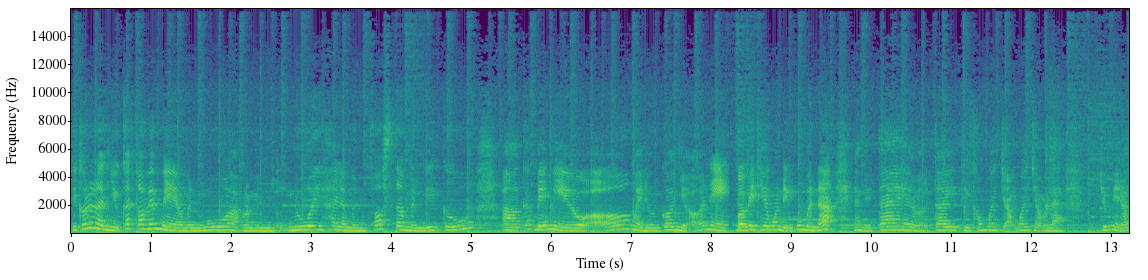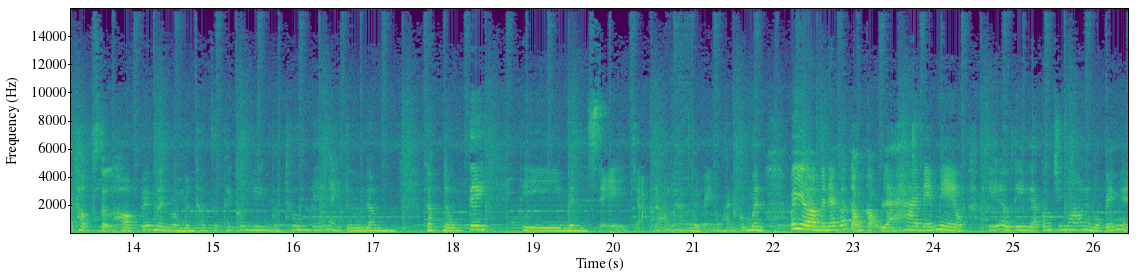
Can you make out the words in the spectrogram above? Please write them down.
Thì có rất là nhiều cách có bé mèo mình mua hoặc là mình nhận nuôi hay là mình foster mình đi cứu à, các bé mèo ở ngoài đường coi nhỡ nè. Bởi vì theo quan điểm của mình á là người ta hay là người Tây thì không quan trọng quan trọng là chú mèo đó thật sự hợp với mình và mình thật sự thấy có duyên và thương bé ngay từ lần gặp đầu tiên thì mình sẽ chọn đó là người bạn đồng hành của mình. Bây giờ mình đang có tổng cộng là hai bé mèo. Phía đầu tiên là con chim non là một bé mèo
